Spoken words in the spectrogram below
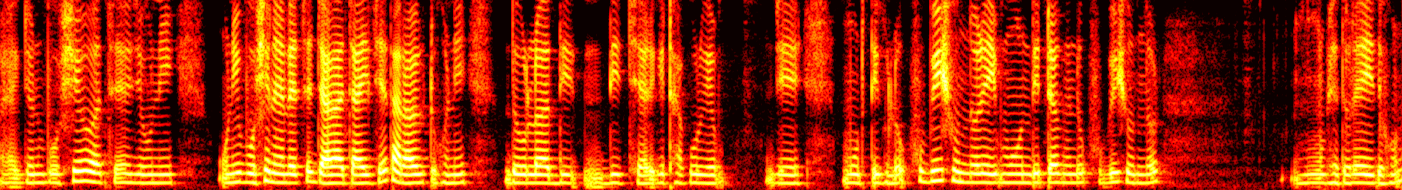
আর একজন বসেও আছে, ওই যে উনি উনি বসে নেড়েছে, যারা চাইছে তারাও একটুখানি দোলা দিচ্ছে আর কি ঠাকুরকে, যে মূর্তিগুলো। খুবই সুন্দর, এই মন্দিরটা কিন্তু খুবই সুন্দর। ভেতরে এই দেখুন,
